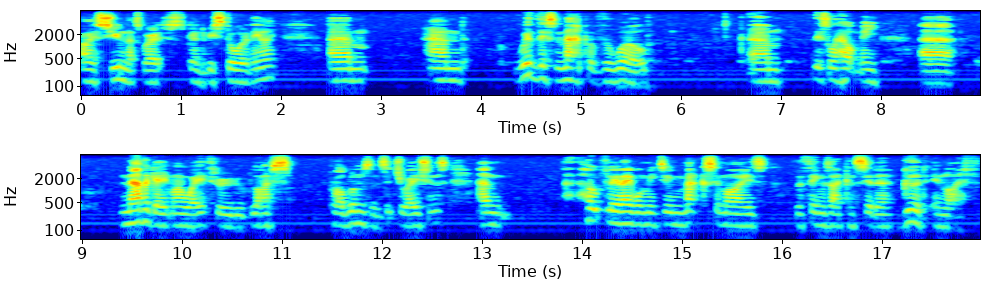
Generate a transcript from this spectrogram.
I assume that's where it's going to be stored anyway. Um, and with this map of the world, um, this will help me uh, navigate my way through life's problems and situations and hopefully enable me to maximize the things I consider good in life.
